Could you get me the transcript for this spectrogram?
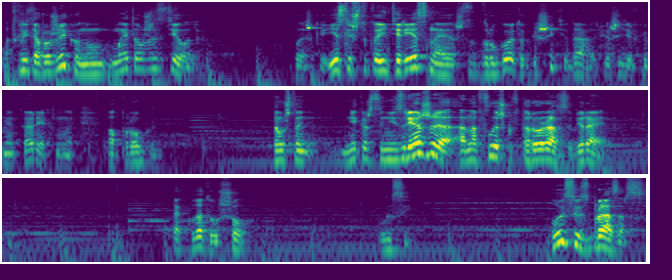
открыть оружейку, ну мы это уже сделали флешкой. Если что-то интересное, что-то другое, то пишите, да, пишите в комментариях, мы попробуем. Потому что, мне кажется, не зря же она флешку второй раз забирает. Так, куда ты ушел? Лысый. Лысый из Brazzers.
